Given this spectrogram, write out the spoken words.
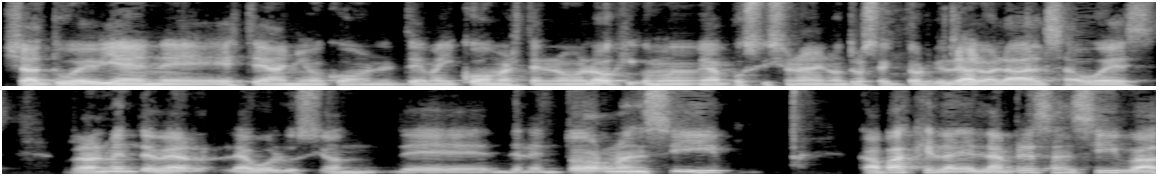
ya tuve bien eh, este año con el tema e-commerce tecnológico, me voy a posicionar en otro sector que le va a la alza, o es realmente ver la evolución del entorno en sí. Capaz que la, empresa en sí va,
